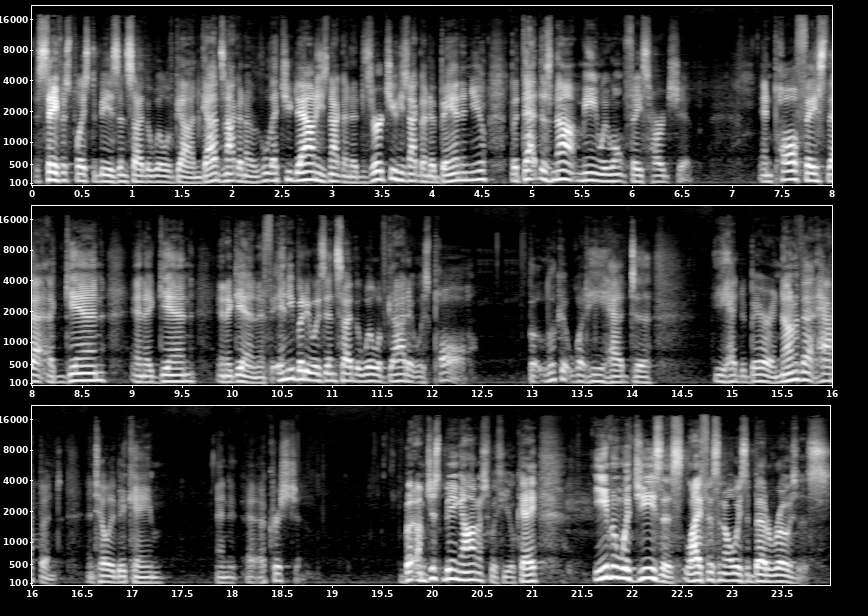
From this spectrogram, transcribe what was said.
The safest place to be is inside the will of God. And God's not going to let you down. He's not going to desert you. He's not going to abandon you. But that does not mean we won't face hardship. And Paul faced that again and again and again. If anybody was inside the will of God, it was Paul. But look at what he had to, he had to bear. And none of that happened until he became an, a Christian. But I'm just being honest with you, okay? Even with Jesus, life isn't always a bed of roses.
